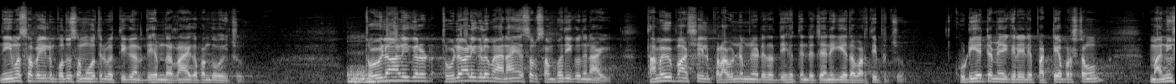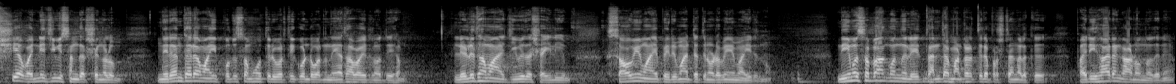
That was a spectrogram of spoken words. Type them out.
നിയമസഭയിലും പൊതുസമൂഹത്തിലും എത്തിക്കാൻ അദ്ദേഹം നിർണായക പങ്കുവഹിച്ചു തൊഴിലാളികളുടെ തൊഴിലാളികളും അനായാസം സംവദിക്കുന്നതിനായി തമിഴ് ഭാഷയിൽ പ്രാവീണ്യം നേടിയത് അദ്ദേഹത്തിന്റെ ജനകീയത വർദ്ധിപ്പിച്ചു. കുടിയേറ്റ മേഖലയിലെ പട്ടികപ്രശ്നവും മനുഷ്യ വന്യജീവി സംഘർഷങ്ങളും നിരന്തരമായി പൊതുസമൂഹത്തിൽ ഉയർത്തിക്കൊണ്ടുവന്ന നേതാവായിരുന്നു അദ്ദേഹം. ലളിതമായ ജീവിതശൈലിയും സൗമ്യമായ പെരുമാറ്റത്തിനുടമയുമായിരുന്നു. നിയമസഭാംഗം നിലയിൽ തന്റെ മണ്ഡലത്തിലെ പ്രശ്നങ്ങൾക്ക് പരിഹാരം കാണുന്നതിന്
